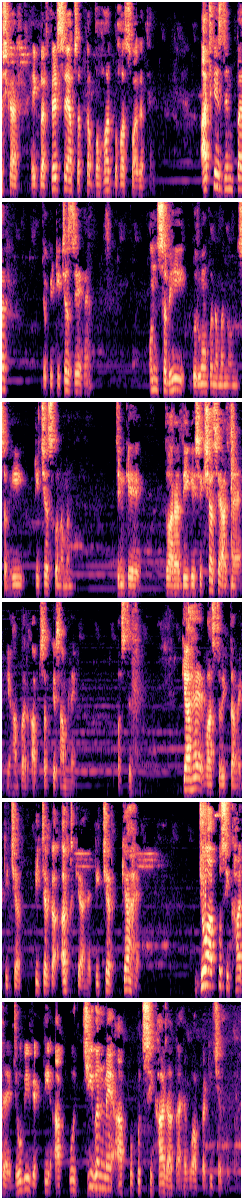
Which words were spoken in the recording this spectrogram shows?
नमस्कार। एक बार फिर से आप सबका बहुत बहुत स्वागत है। आज के इस दिन पर, जो कि टीचर्स डे है, उन सभी गुरुओं को नमन, उन सभी टीचर्स को नमन, जिनके द्वारा दी गई शिक्षा से आज मैं यहाँ पर आप सबके सामने उपस्थित हूँ। क्या है वास्तविकता में टीचर टीचर का अर्थ क्या है? टीचर क्या है? जो आपको सिखा जाए, जो भी व्यक्ति आपको जीवन में आपको कुछ सिखा जाता है, वो आपका टीचर होता है।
